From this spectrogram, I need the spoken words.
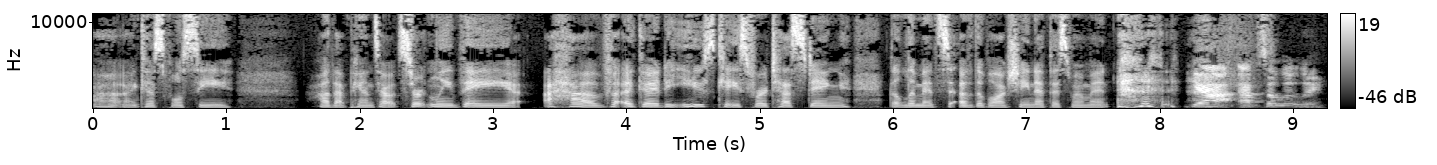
uh, I guess we'll see how that pans out. Certainly they have a good use case for testing the limits of the blockchain at this moment. yeah, absolutely.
